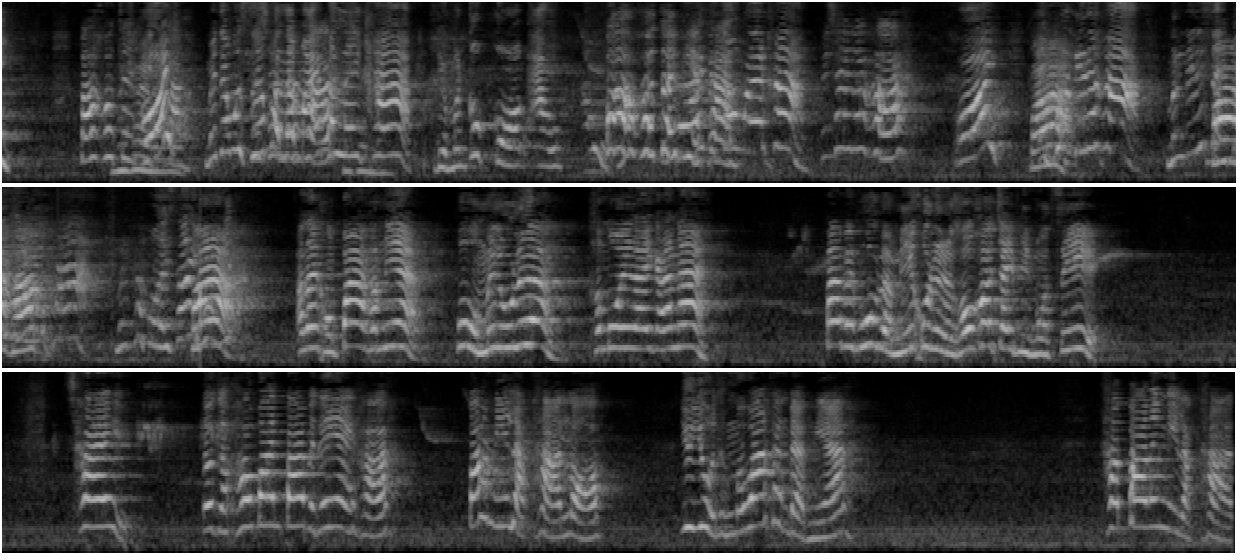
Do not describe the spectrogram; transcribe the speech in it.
ยป้าเข้าใจผิโอ๊ดยค่ะ ไม่ต้องมาซื้อผลไม้มาเลยค่ะ เดี๋ยวมันก็โกงเอาป้าเข้าใจผิดค่ะเอาเลยค่ะ ไม่ใช่นะคะ โอ๊ยป้าไอ้พวกนี้นะคะ มันไม่ได้ใส่ป้าครับค่ะ มันขโมยสร้อยป้า อะไรของป้าครับเนี่ย พวกผมไม่รู้เรื่อง ขโมยอะไรกันน่ะ ป้าไปพูดแบบนี้คนอื่นเขาเข้าใจผิดหมดสิ ใช่ เราจะเข้าบ้านป้าไปได้ไงคะ ป้ามีหลักฐานเหรอ อยู่ๆถึงมาว่ากันแบบเนี้ยถ้าป้าไม่มีหลักฐาน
